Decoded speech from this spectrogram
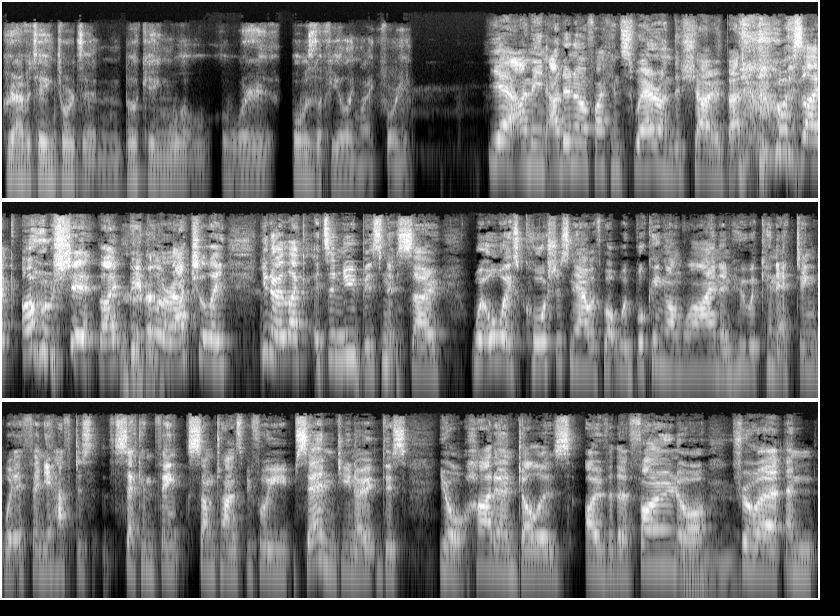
gravitating towards it and booking what where what was the feeling like for you? Yeah, I mean, I don't know if I can swear on the show, but I was like, oh shit, like people are actually, you know, like it's a new business. So we're always cautious now with what we're booking online and who we're connecting with and you have to second think sometimes before you send you know this your hard-earned dollars over the phone or mm. through a, an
